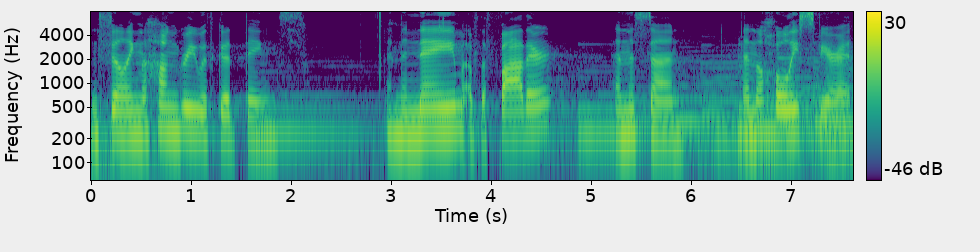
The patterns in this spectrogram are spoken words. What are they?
and filling the hungry with good things. In the name of the Father, and the Son, and the Holy Spirit.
